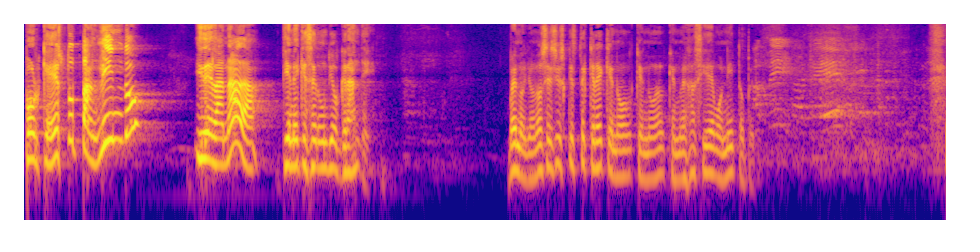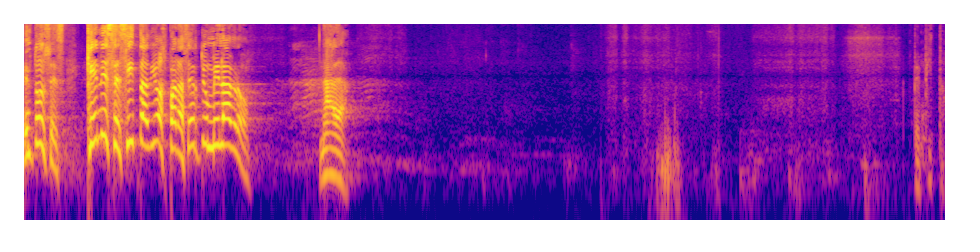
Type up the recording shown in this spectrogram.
Porque esto tan lindo y de la nada tiene que ser un Dios grande. Bueno, yo no sé si es que usted cree que no, que no, que no es así de bonito, pero. Entonces, ¿qué necesita Dios para hacerte un milagro? Nada. Pepito.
